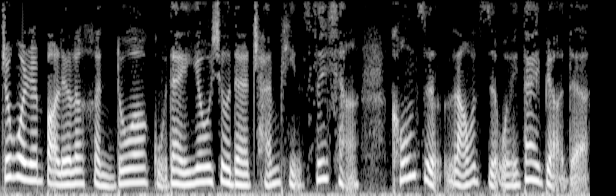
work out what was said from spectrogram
中国人保留了很多古代优秀的产品思想，孔子、老子为代表的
